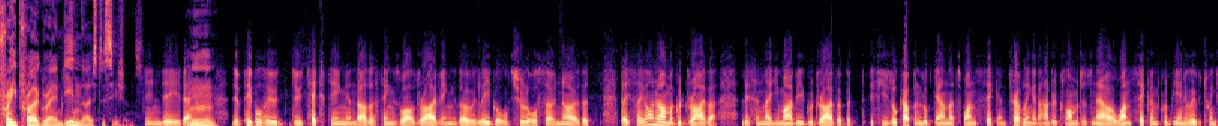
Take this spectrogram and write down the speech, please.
pre-programmed in those decisions. Indeed, and mm. the people who do texting and other things while driving, though illegal, should also know that they say, "Oh no, I'm a good driver." Listen, mate, you might be a good driver, but if you look up and look down, that's one second. Traveling at 100 kilometres an hour, one second could be anywhere between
